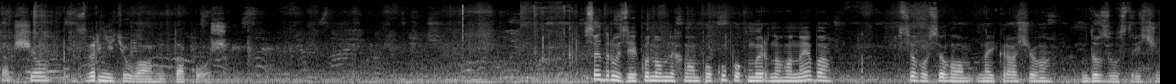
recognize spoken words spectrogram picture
Так що зверніть увагу також. Все, друзі, економних вам покупок, мирного неба. Всього-всього найкращого. До зустрічі.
